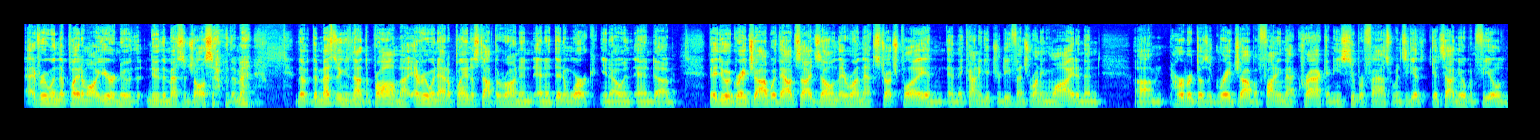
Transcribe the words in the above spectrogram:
everyone that played them all year knew the, knew the message also. the, me- the, the messaging is not the problem. Uh, everyone had a plan to stop the run, and, and it didn't work, you know, and, and um, they do a great job with outside zone. They run that stretch play, and, and they kind of get your defense running wide, and then um, Herbert does a great job of finding that crack, and he's super fast. Once he gets, gets out in the open field,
